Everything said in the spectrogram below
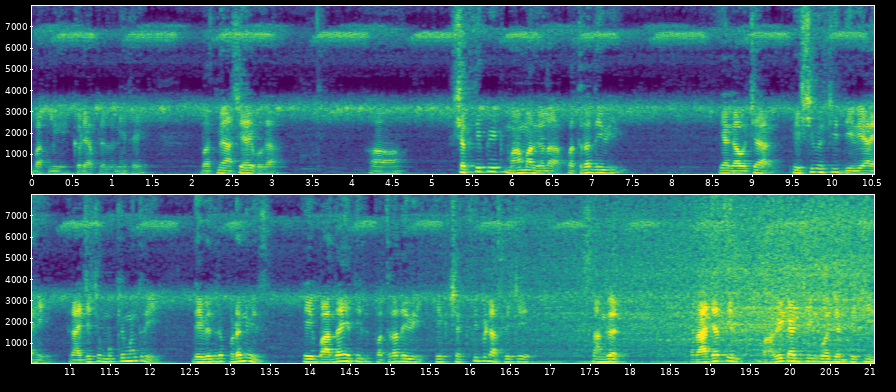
बातमीकडे आपल्याला नेत आहे. बातमी अशी आहे बघा. शक्तिपीठ महामार्गाला पत्रादेवी या गावच्या वेशीवरची देवी आहे. राज्याचे मुख्यमंत्री देवेंद्र फडणवीस हे बांदा येथील पत्रादेवी एक शक्तिपीठ असल्याचे सांगत राज्यातील भाविकांची व जनतेची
